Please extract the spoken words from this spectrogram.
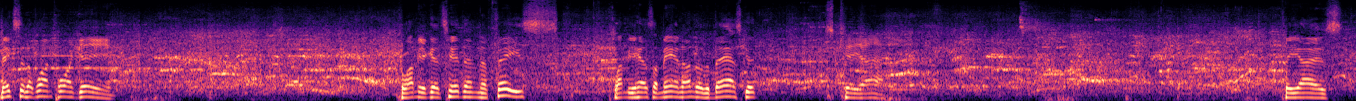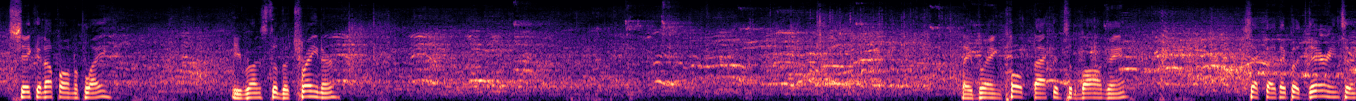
Makes it a one-point game. Columbia gets hit in the face. Columbia has a man under the basket. It's K.I. K.I. is shaken up on the play. He runs to the trainer. They bring Pope back into the ball game. Check that they put Darrington,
